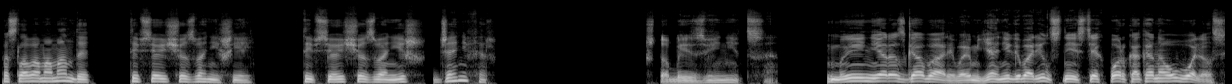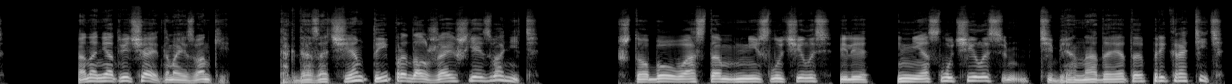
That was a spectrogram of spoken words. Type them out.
По словам Аманды, ты все еще звонишь ей. Ты все еще звонишь Дженнифер?» «Чтобы извиниться. Мы не разговариваем. Я не говорил с ней с тех пор, как она уволилась. Она не отвечает на мои звонки. Тогда зачем ты продолжаешь ей звонить? Что бы у вас там ни случилось или не случилось, тебе надо это прекратить.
